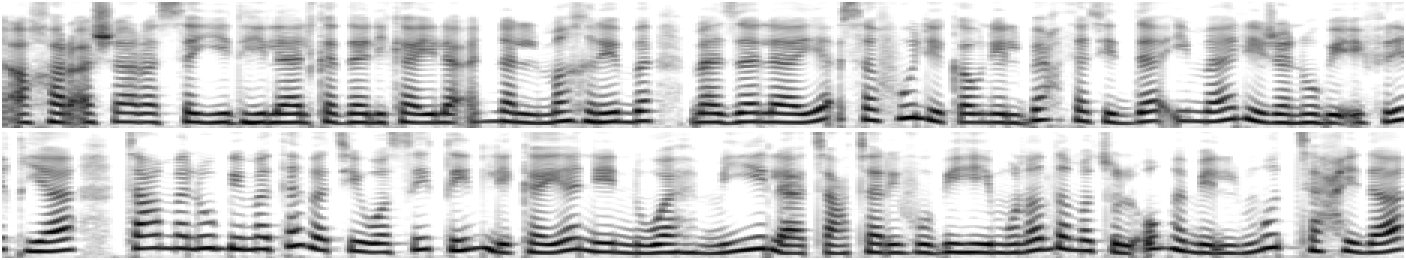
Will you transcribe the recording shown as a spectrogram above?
آخر أشار السيد هلال كذلك إلى أن المغرب ما زال يأسف لكون البعثة البعثة الدائمة لجنوب إفريقيا تعمل بمثابة وسيط لكيان وهمي لا تعترف به منظمة الأمم المتحدة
